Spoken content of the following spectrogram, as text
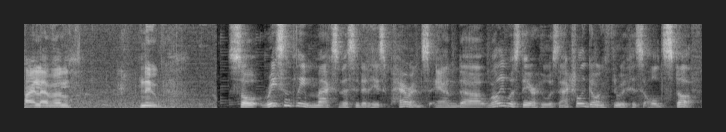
high level, noob. So recently Max visited his parents and uh, while he was there he was actually going through his old stuff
